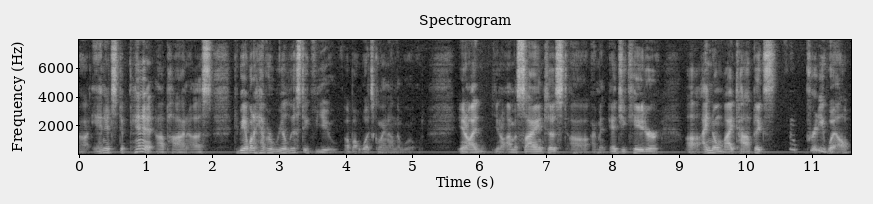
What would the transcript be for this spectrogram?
uh, and it's dependent upon us to be able to have a realistic view about what's going on in the world." you know, I you know I'm a scientist. Uh, I'm an educator. I know my topics pretty well,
